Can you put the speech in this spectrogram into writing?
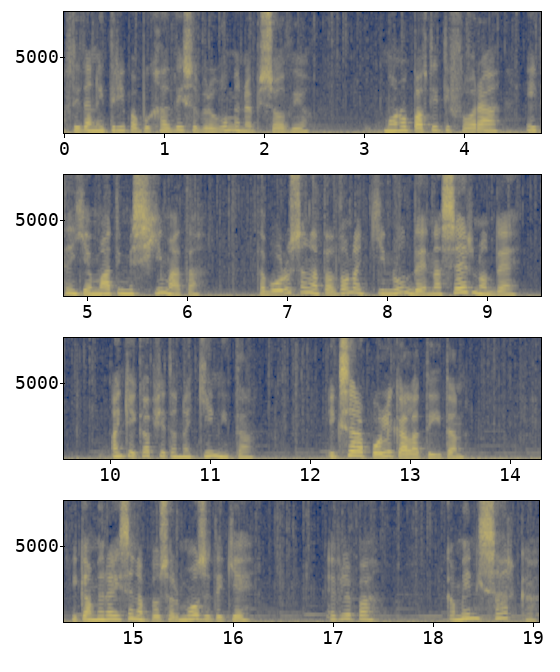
αυτή ήταν η τρύπα που είχα δει στο προηγούμενο επεισόδιο. Μόνο που αυτή τη φορά ήταν γεμάτη με σχήματα. Θα μπορούσα να τα δω να κινούνται, να σέρνονται. Αν και κάποια ήταν ακίνητα. Ήξερα πολύ καλά τι ήταν. Η κάμερα ήρθε να προσαρμόζεται και έβλεπα καμένη σάρκα.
